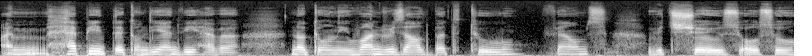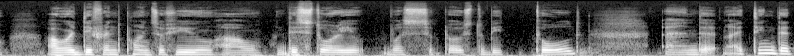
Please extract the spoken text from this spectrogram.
I'm happy that on the end we have a not only one result but two films, which shows also our different points of view, how this story was supposed to be told. And uh, I think that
